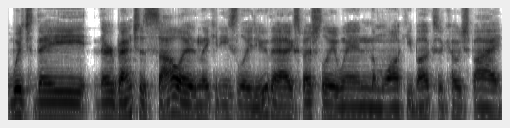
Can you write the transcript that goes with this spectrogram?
Which they their bench is solid and they could easily do that, especially when the Milwaukee Bucks are coached by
